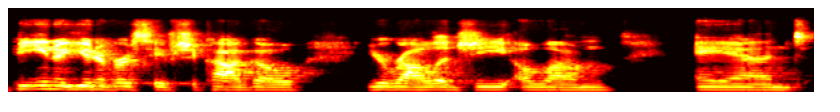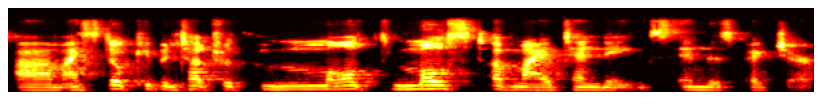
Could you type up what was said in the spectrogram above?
being a University of Chicago urology alum. And um, I still keep in touch with most, most of my attendings in this picture.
